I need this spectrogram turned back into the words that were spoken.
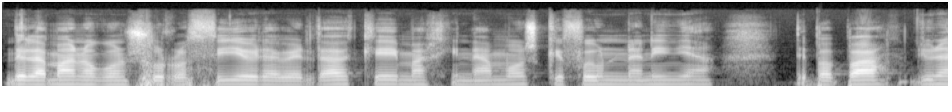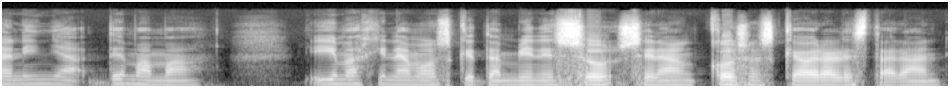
de la mano con su Rocío y la verdad que imaginamos que fue una niña de papá y una niña de mamá. Y imaginamos que también eso serán cosas que ahora le estarán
